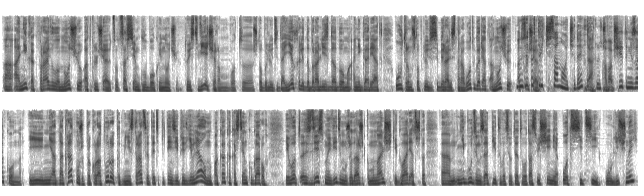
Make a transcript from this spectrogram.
а, они, как правило, ночью отключаются, вот совсем глубокой ночью. То есть вечером, вот, э, чтобы люди доехали, добрались до дома, они горят. Утром, чтобы люди собирались на работу, горят, а ночью ну, где-то в 3 часа ночи, да, их да. отключают? А вообще это незаконно. И неоднократно уже прокуратура к администрации эти претензии предъявляла, но пока как о стенку горох. И вот э, здесь мы видим уже даже коммунальщики говорят, что э, не будем запитывать вот это вот освещение от сети уличной,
